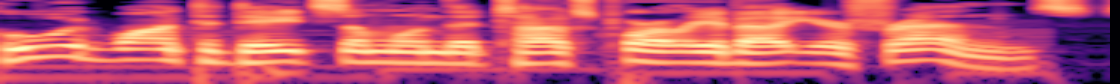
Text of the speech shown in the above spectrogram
Who would want to date someone that talks poorly about your friends?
